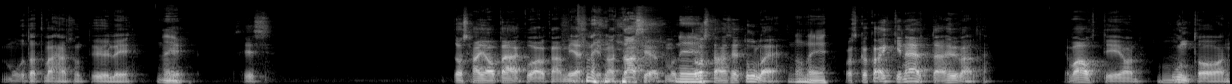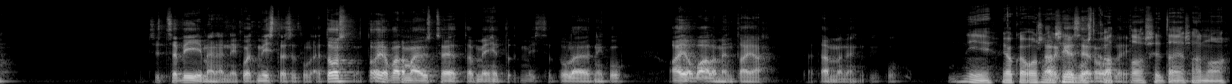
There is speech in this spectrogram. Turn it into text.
muutat vähän sun tyyliä. Niin. niin siis tuossa hajoaa pää, kun alkaa miettiä noita asioita, mutta Niin. niin. tostahan se tulee. No niin, Koska kaikki näyttää hyvältä. Ja vauhti on, kunto on. Sitten se viimeinen, niin kuin, että mistä se tulee. Tos, toi on varmaan just se, että mihin, missä tulee niin kuin, ajovalmentaja tai tämmöinen. Niin kuin, niin, joka osaa sivusta katsoa sitä ja sanoa.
